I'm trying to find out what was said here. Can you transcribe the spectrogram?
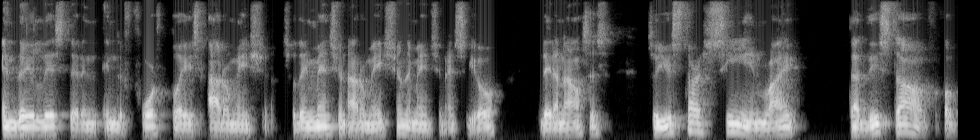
and they listed in, in the fourth place automation. So they mentioned automation, they mentioned SEO, data analysis. So you start seeing, right, that this stuff of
